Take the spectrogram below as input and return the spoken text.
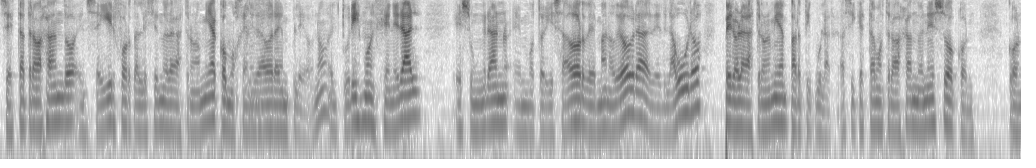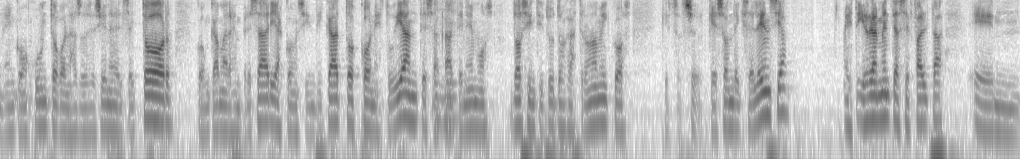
se está trabajando en seguir fortaleciendo la gastronomía como generadora de empleo. ¿no? El turismo en general es un gran eh, motorizador de mano de obra, de laburo, pero la gastronomía en particular. Así que estamos trabajando en eso con en conjunto con las asociaciones del sector, con cámaras empresarias, con sindicatos, con estudiantes. Acá tenemos dos institutos gastronómicos que, son de excelencia este, y realmente hace falta em,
